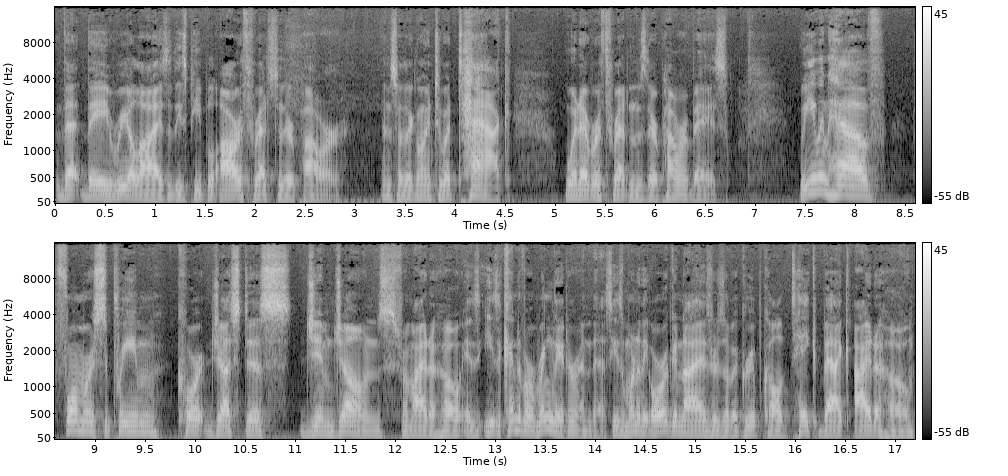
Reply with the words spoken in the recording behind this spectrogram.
that they realize that these people are threats to their power. And so they're going to attack whatever threatens their power base. We even have former Supreme Court Justice Jim Jones from Idaho. Is he's a kind of a ringleader in this. He's one of the organizers of a group called Take Back Idaho.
